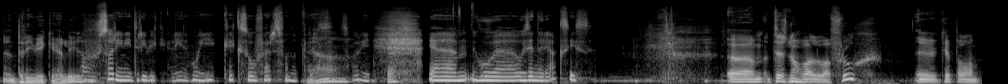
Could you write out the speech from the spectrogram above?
En Drie weken geleden. Oh, sorry, niet drie weken geleden. Oei, kijk zo vers van de pers. Ja, sorry. vers. Ehm, hoe, eh, hoe zijn de reacties? Ehm, het is nog wel wat vroeg. Eh, ik heb al een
